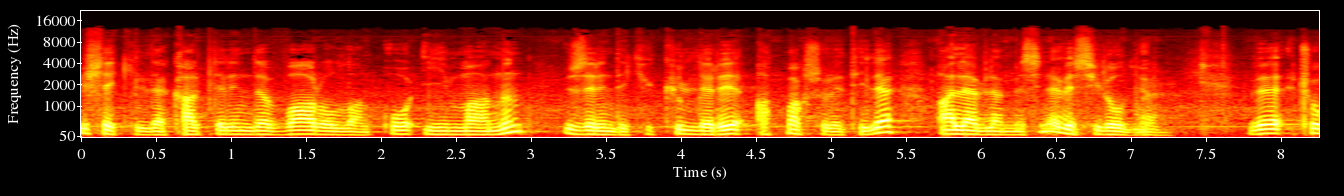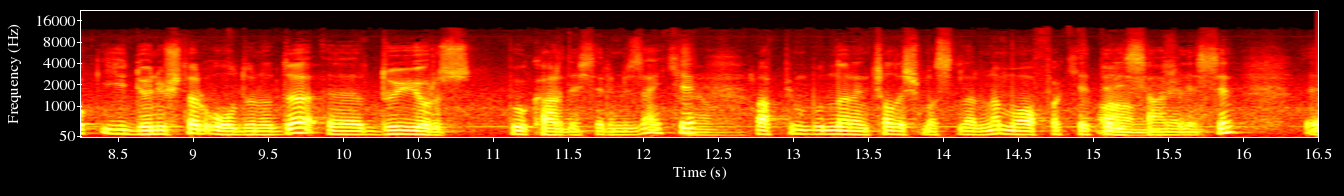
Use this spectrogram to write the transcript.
bir şekilde kalplerinde var olan o imanın üzerindeki külleri atmak suretiyle alevlenmesine vesile oluyor. Ve çok iyi dönüşler olduğunu da e, duyuyoruz bu kardeşlerimizden ki Rabbim bunların çalışmalarına muvaffakiyetler ihsan eylesin. E,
